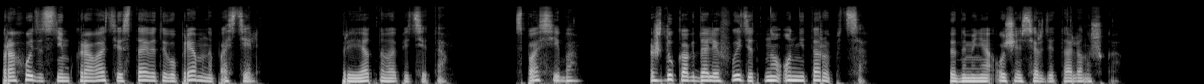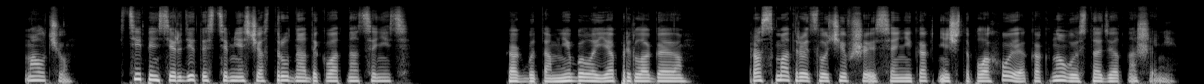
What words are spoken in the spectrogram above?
проходит с ним к кровати и ставит его прямо на постель. Приятного аппетита. Спасибо. Жду, когда Лев выйдет, но он не торопится. Ты на меня очень сердита, Аленушка. Молчу. Степень сердитости мне сейчас трудно адекватно оценить. Как бы там ни было, я предлагаю рассматривать случившееся не как нечто плохое, а как новую стадию отношений.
